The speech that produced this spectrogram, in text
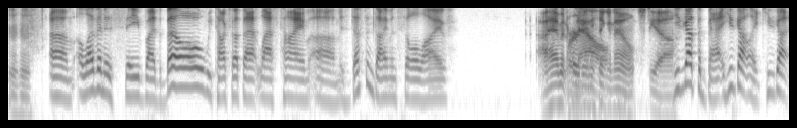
Mm-hmm. Um, 11 is Saved by the Bell. We talked about that last time. Um, is Dustin Diamond still alive? I haven't For heard now. anything announced. Yeah. He's got the bad. He's got like he's got.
